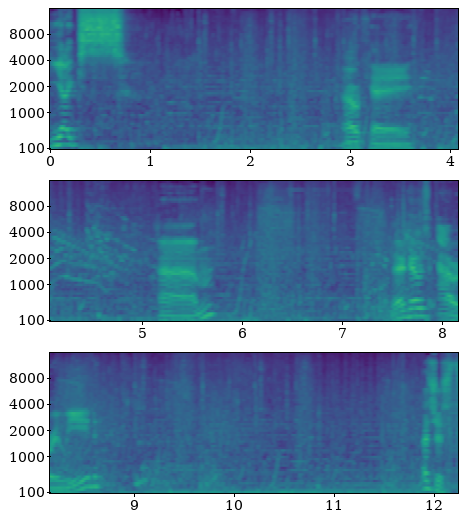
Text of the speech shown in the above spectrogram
Yikes. Okay. Um. There goes our lead. Let's just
